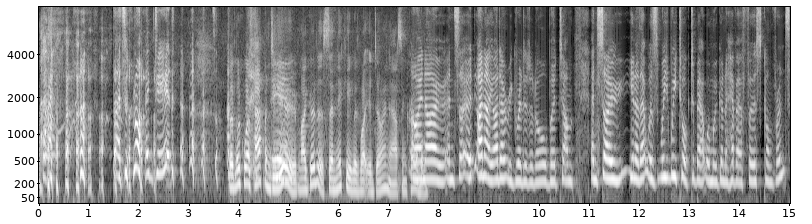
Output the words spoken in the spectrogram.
that, that's what I did. But look what's happened to you. My goodness. And Nikki, with what you're doing now, it's incredible. I know, and so I know I don't regret it at all. But um, and so you know that was we we talked about when we were going to have our first conference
